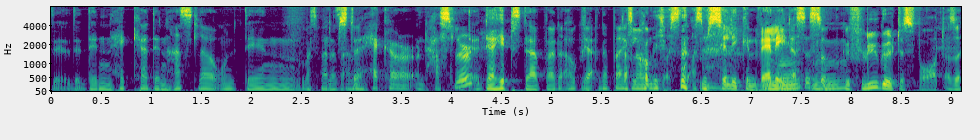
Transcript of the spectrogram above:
den Hacker, den Hustler und den, was war das? Der Hacker und Hustler. Der, der, Hipster war da auch ja, dabei, Das kommt aus, aus, dem Silicon Valley, mhm, das ist so ein mhm. geflügeltes Wort. Also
